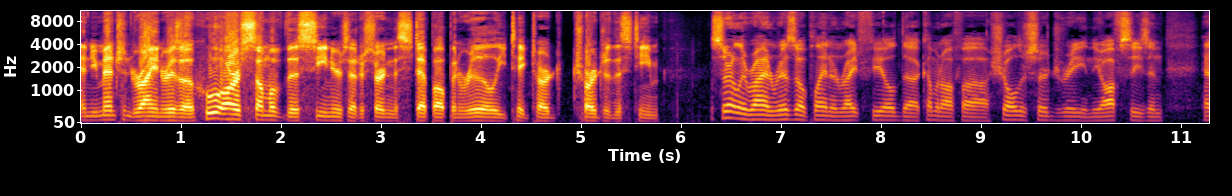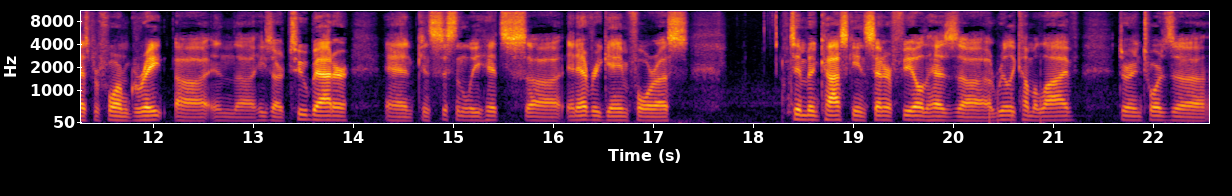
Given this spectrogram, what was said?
And you mentioned Ryan Rizzo. Who are some of the seniors that are starting to step up and really take tar- charge of this team? Certainly, Ryan Rizzo playing in right field, uh, coming off uh, shoulder surgery in the off season, has performed great. Uh, in the, he's our two batter and consistently hits uh, in every game for us. Tim Benkoski in center field has uh, really come alive during towards uh,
